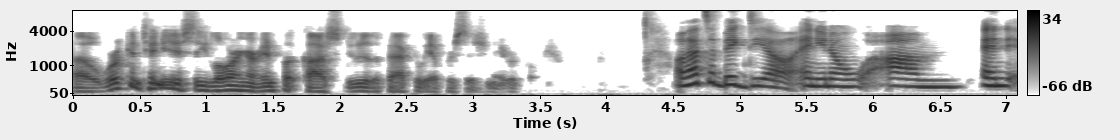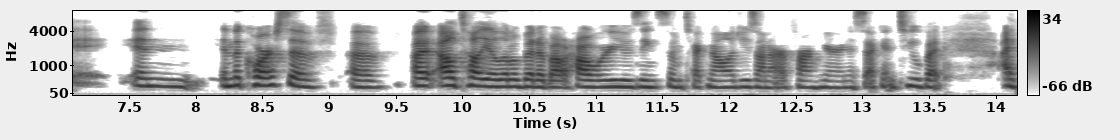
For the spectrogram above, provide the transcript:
uh, we're continuously lowering our input costs due to the fact that we have precision agriculture. Oh, that's a big deal. And you know, um, and in in the course of of I, I'll tell you a little bit about how we're using some technologies on our farm here in a second too. But I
